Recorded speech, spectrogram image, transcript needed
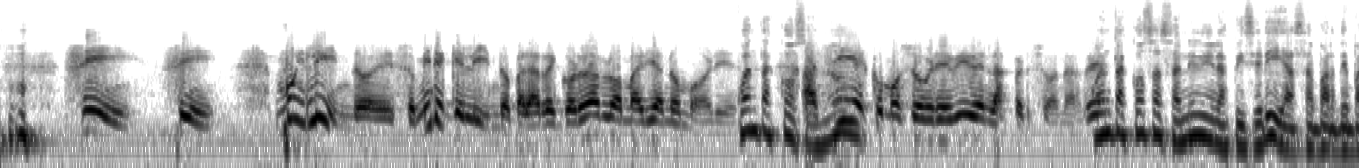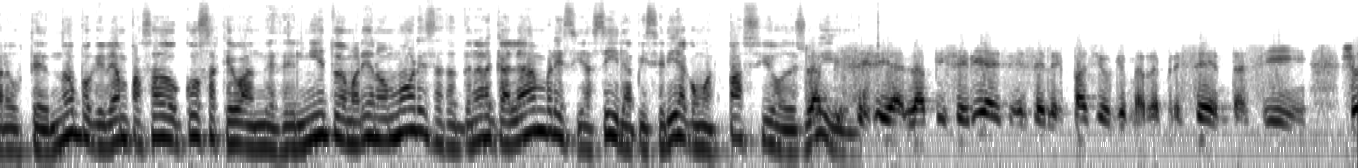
Sí, sí. Muy lindo eso. Mire qué lindo para recordarlo a Mariano Mores. ¿Cuántas cosas, Así no? es como sobreviven las personas. ¿ves? ¿Cuántas cosas han ido en las pizzerías aparte para usted, no? Porque le han pasado cosas que van desde el nieto de Mariano Mores hasta tener calambres y así, la pizzería como espacio de su La vida. pizzería, la pizzería es, es el espacio que me representa, sí. Yo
